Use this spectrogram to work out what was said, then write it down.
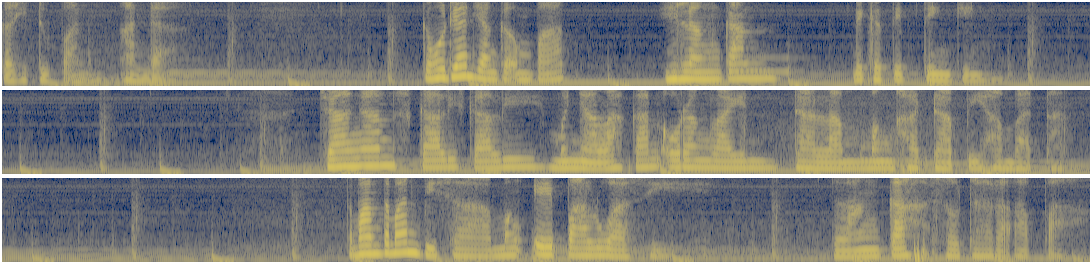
kehidupan Anda. Kemudian yang keempat, hilangkan negative thinking. Jangan sekali-kali menyalahkan orang lain dalam menghadapi hambatan. Teman-teman bisa mengevaluasi langkah saudara apa.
